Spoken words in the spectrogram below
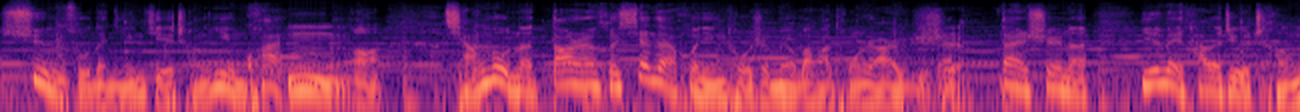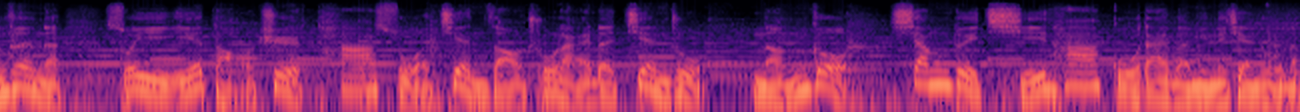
迅速的凝结成硬块。嗯啊，强度呢，当然和现在混凝土是没有办法同日而语的。是，但是呢，因为它的这个成分呢，所以也导致它所建造出来的建筑能够相对其他古代文明的建筑呢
